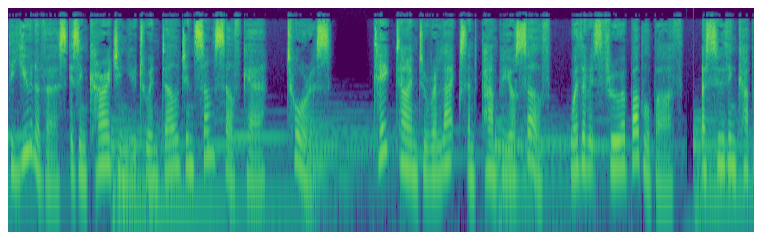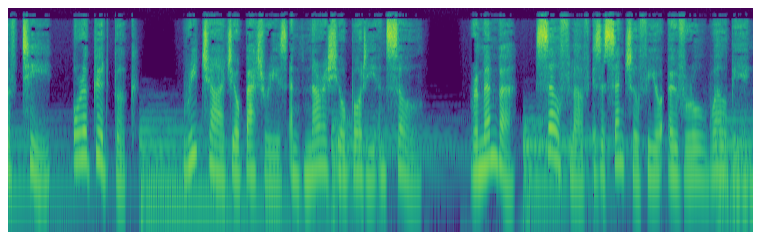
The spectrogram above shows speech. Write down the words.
the universe is encouraging you to indulge in some self care, Taurus. Take time to relax and pamper yourself, whether it's through a bubble bath, a soothing cup of tea, or a good book. Recharge your batteries and nourish your body and soul. Remember, self love is essential for your overall well being.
